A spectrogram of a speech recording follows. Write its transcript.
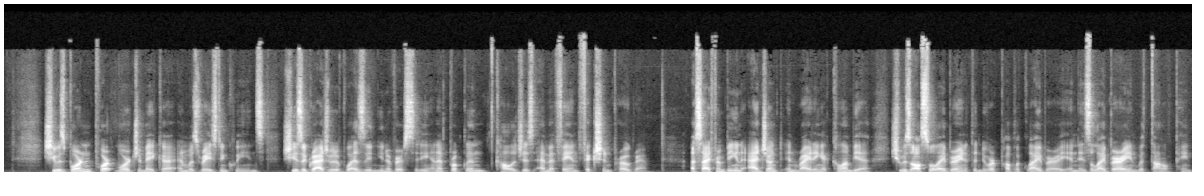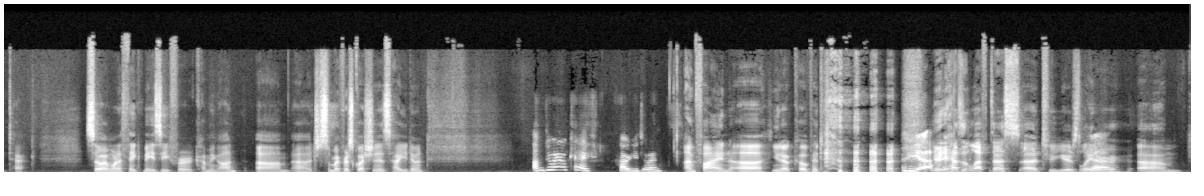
She was born in Portmore, Jamaica, and was raised in Queens. She is a graduate of Wesleyan University and of Brooklyn College's MFA in Fiction program. Aside from being an adjunct in writing at Columbia, she was also a librarian at the Newark Public Library and is a librarian with Donald Payne Tech. So I want to thank Maisy for coming on. Um, uh, just so my first question is, how you doing? I'm doing okay. How are you doing? I'm fine. Uh, you know, COVID. yeah, it hasn't left us. Uh, two years later. Yeah. Um,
